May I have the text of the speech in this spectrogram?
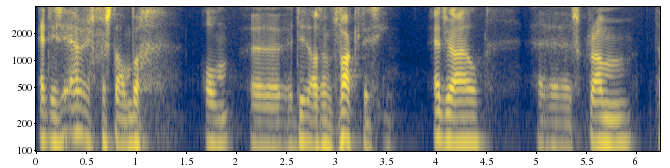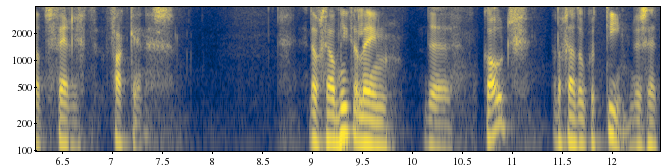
het is erg verstandig om uh, dit als een vak te zien. Agile, uh, Scrum, dat vergt vakkennis. En dat geldt niet alleen de coach, maar dat geldt ook het team. Dus het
